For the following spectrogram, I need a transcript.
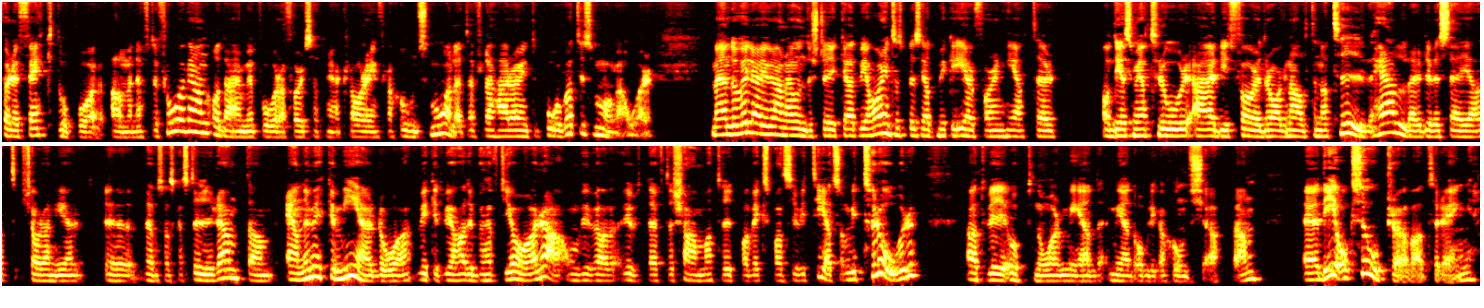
för effekt på allmän efterfrågan och därmed på våra förutsättningar att klara inflationsmålet, eftersom det här har inte pågått i så många år. Men då vill jag ju gärna understryka att vi har inte speciellt mycket erfarenheter av det som jag tror är ditt föredragna alternativ heller, det vill säga att köra ner eh, den svenska styrräntan ännu mycket mer då, vilket vi hade behövt göra om vi var ute efter samma typ av expansivitet som vi tror att vi uppnår med, med obligationsköpen. Eh, det är också oprövad terräng.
